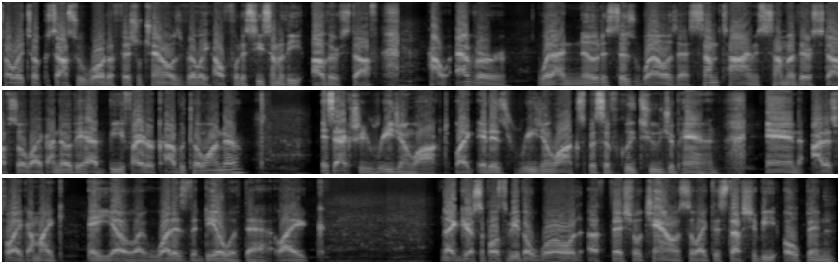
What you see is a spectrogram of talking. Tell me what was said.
Toei Tokusatsu World official channel is really helpful to see some of the other stuff. However, what I noticed as well is that sometimes some of their stuff, so like I know they have B Fighter Kabuto on there, it's actually region locked. Like it is region locked specifically to Japan. And I just feel like I'm like, hey yo, like what is the deal with that? Like like you're supposed to be the world official channel so like this stuff should be open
